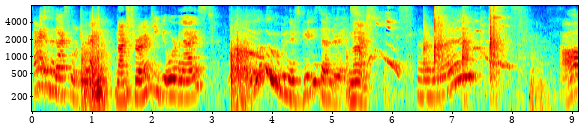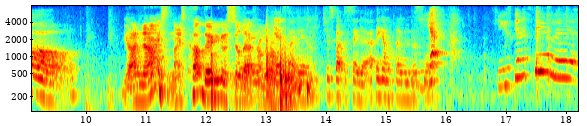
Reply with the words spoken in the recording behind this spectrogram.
That is a nice little tray. Nice tray. Keep you organized. Ooh, and there's goodies under it. Nice. Alright. Oh. Yeah, nice. Nice cup there. You're gonna steal that from me. Yes, I am. Just about to say that. I think I'm claiming this one. Yep. He's gonna steal it.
